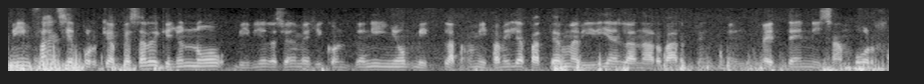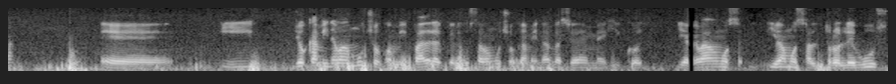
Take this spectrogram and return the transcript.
mi infancia, porque a pesar de que yo no vivía en la Ciudad de México de niño, mi, familia paterna vivía en la Narvarte, en Petén y San Borja. Eh, y yo caminaba mucho con mi padre, al que le gustaba mucho caminar la Ciudad de México. Llegábamos, íbamos al trolebús,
